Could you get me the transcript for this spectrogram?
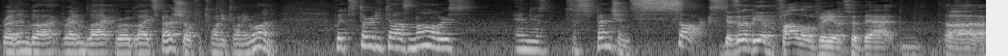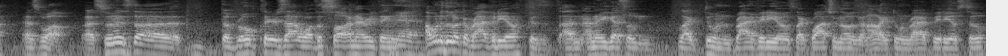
red and black, red and black Road Glide Special for 2021. But it's thirty thousand dollars, and your suspension sucks. there's gonna be a follow video to that uh, as well. As soon as the the road clears out, while the salt and everything, Yeah. I want to do like a ride video because I, I know you guys like doing ride videos, like watching those, and I like doing ride videos too.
